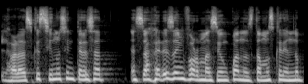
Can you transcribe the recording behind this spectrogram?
la verdad es que sí nos interesa saber esa información cuando estamos queriendo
